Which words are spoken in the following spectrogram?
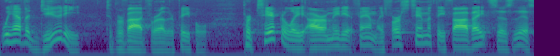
we have a duty to provide for other people, particularly our immediate family. 1 Timothy 5 8 says this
